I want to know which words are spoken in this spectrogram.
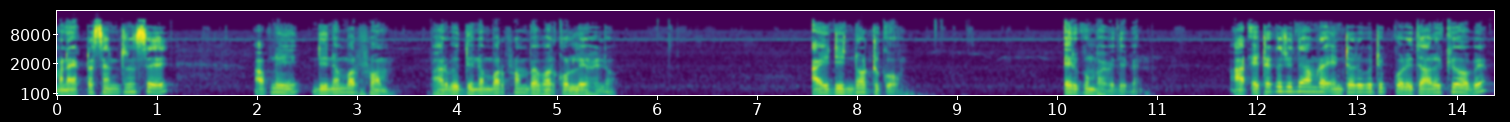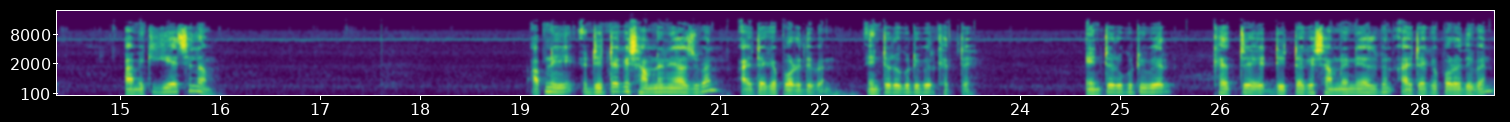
মানে একটা সেন্টেন্সে আপনি দুই নম্বর ফর্ম ভার্বের দুই নম্বর ফর্ম ব্যবহার করলেই হলো। আই ডিড নট গো এরকমভাবে দেবেন। আর এটাকে যদি আমরা ইন্টারোগেটিভ করি, তাহলে কী হবে? আমি কি গিয়েছিলাম? আপনি ডিডটাকে সামনে নিয়ে আসবেন আইটাকে পরে দেবেন ইন্টারোগেটিভের ক্ষেত্রে। ইন্টারোগেটিভের ক্ষেত্রে ডিডটাকে সামনে নিয়ে আসবেন আইটাকে পরে দেবেন।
